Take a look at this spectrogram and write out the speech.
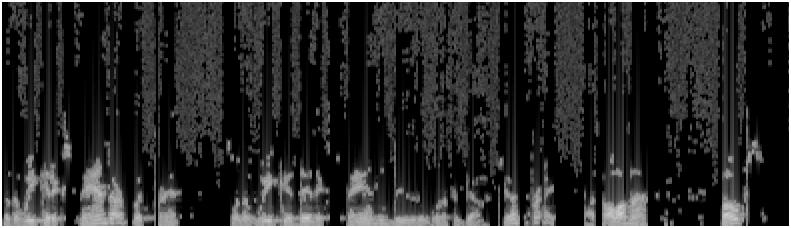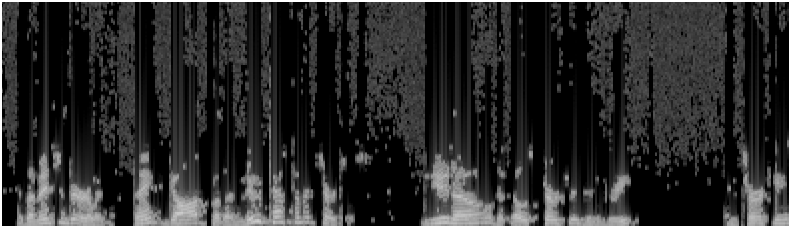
so that we could expand our footprint, so that we could then expand and do the work of God? Just pray. That's all I'm asking. Folks, as I mentioned earlier, thank God for the New Testament churches. You know that those churches in Greece, in Turkey,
